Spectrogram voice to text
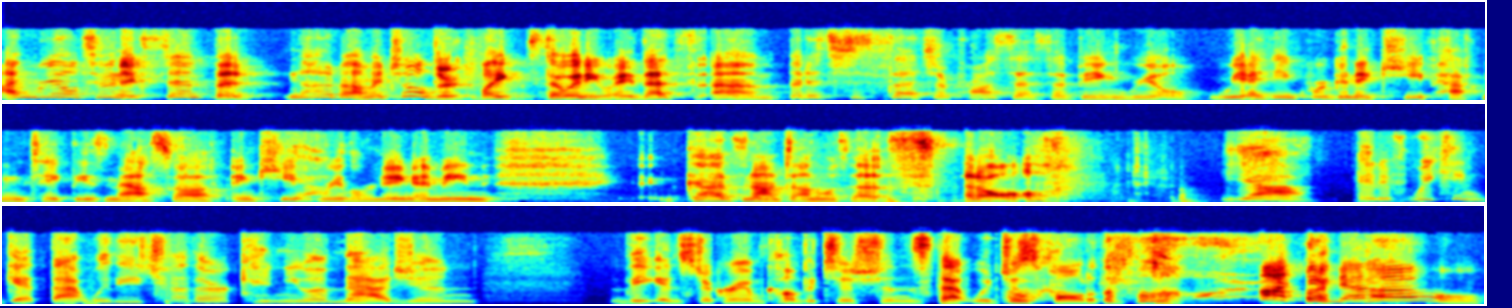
I'm real to an extent, but not about my children. Like so. Anyway, that's um, but it's just such a process of being real. We I think we're going to keep having to take these masks off and keep yeah. relearning. I mean, God's not done with us at all. Yeah, and if we can get that with each other, can you imagine? the Instagram competitions that would just oh, fall to the floor. I know.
